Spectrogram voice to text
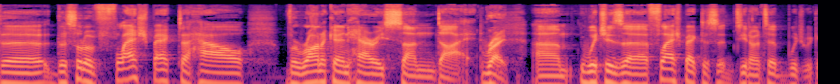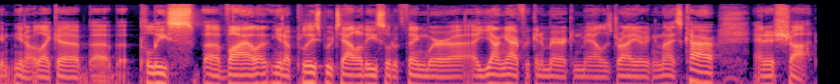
the the sort of flashback to how Veronica and Harry's son died. Right. Um, which is a flashback to you know to which we can you know like a, a, police uh, violent you know police brutality sort of thing where a, a young African American male is driving a nice car and is shot.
